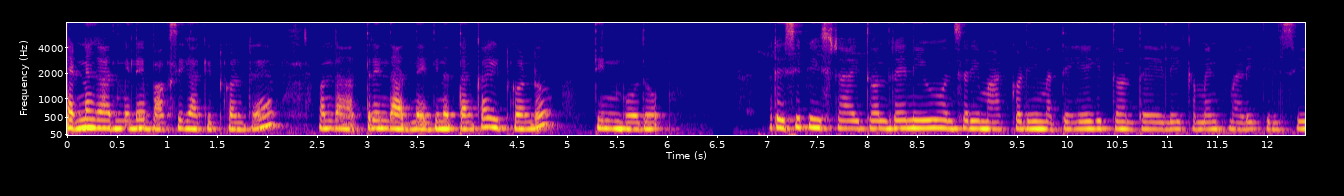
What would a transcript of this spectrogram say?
ತಣ್ಣಗಾದಮೇಲೆ ಬಾಕ್ಸಿಗೆ ಹಾಕಿಟ್ಕೊಂಡ್ರೆ ಒಂದು ಹತ್ತರಿಂದ ಹದಿನೈದು ದಿನದ ತನಕ ಇಟ್ಕೊಂಡು ತಿನ್ಬೋದು. ರೆಸಿಪಿ ಇಷ್ಟ ಆಯಿತು ಅಂದರೆ ನೀವು ಒಂದು ಸರಿ ಮಾಡಿಕೊಡಿ, ಮತ್ತು ಹೇಗಿತ್ತು ಅಂತ ಹೇಳಿ ಕಮೆಂಟ್ ಮಾಡಿ ತಿಳಿಸಿ.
